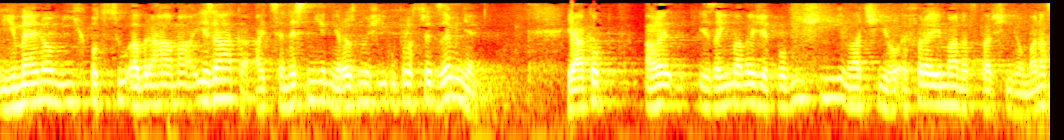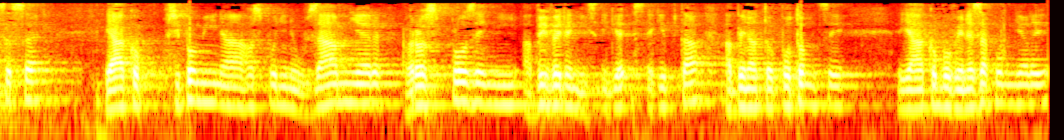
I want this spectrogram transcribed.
jméno mých otců Abrahama a Izáka, ať se nesmírně rozmnoží uprostřed země. Jákob ale je zajímavé, že povýší mladšího Efraima nad staršího Manasese. Jákob připomíná hospodinův záměr, rozplození a vyvedení z Egypta, aby na to potomci Jákobovi nezapomněli.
